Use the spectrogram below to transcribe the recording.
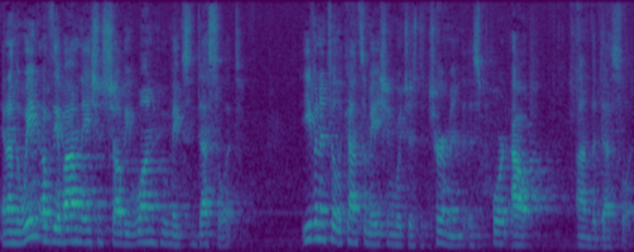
And on the wing of the abomination shall be one who makes desolate, even until the consummation which is determined is poured out on the desolate.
